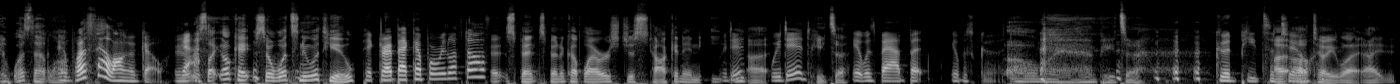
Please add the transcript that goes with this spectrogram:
it was that long." it was that long ago. and yeah. it was like, okay, so what's new with you? Picked right back up where we left off. Uh, spent spent a couple hours just talking and eating. We did. Uh, we did. pizza. It was bad, but it was good. Oh my pizza! Good pizza, too. I'll tell you what, I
